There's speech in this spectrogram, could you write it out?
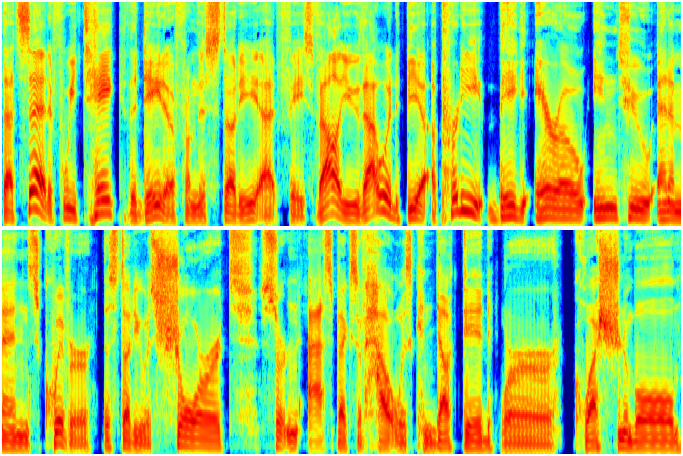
That said, if we take the data from this study at face value, that would be a pretty big arrow into NMN's quiver. The study was short, certain aspects of how it was conducted were questionable.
